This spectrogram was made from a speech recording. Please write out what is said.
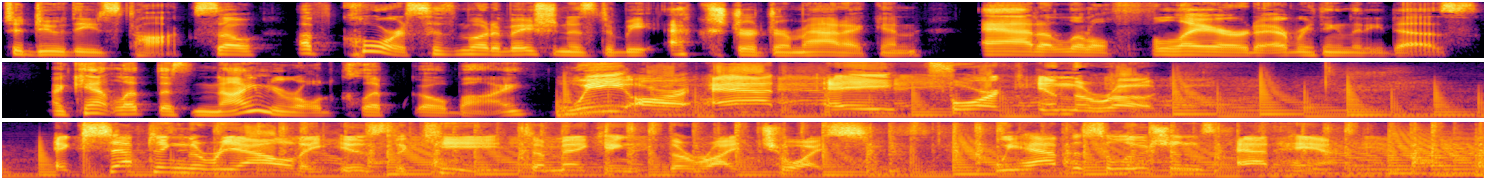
to do these talks. So, of course, his motivation is to be extra dramatic and add a little flair to everything that he does. I can't let this nine year old clip go by. We are at a fork in the road. Accepting the reality is the key to making the right choice. We have the solutions at hand.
